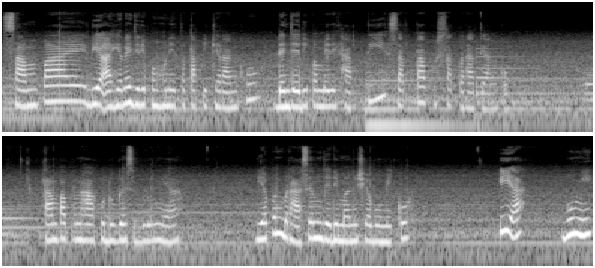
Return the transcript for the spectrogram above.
sampai dia akhirnya jadi penghuni tetap pikiranku dan jadi pemilik hati serta pusat perhatianku. Tanpa pernah aku duga sebelumnya, dia pun berhasil menjadi manusia bumiku. Iya, bumi,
